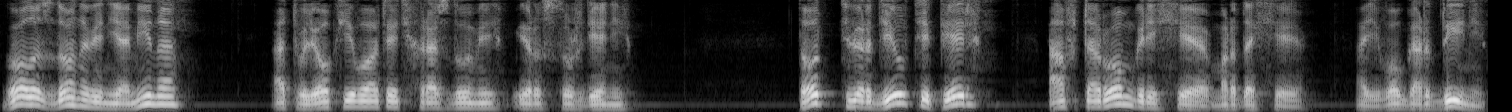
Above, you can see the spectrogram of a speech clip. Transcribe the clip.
Голос Дона Веньямина отвлек его от этих раздумий и рассуждений. Тот твердил теперь о втором грехе Мордахея, о его гордыне.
